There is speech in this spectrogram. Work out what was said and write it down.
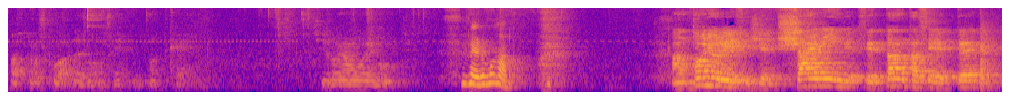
Quattro squadre sono, sì. Ok. Ci troviamo nei conti. meno male. Antonio Refice, Shining 77.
